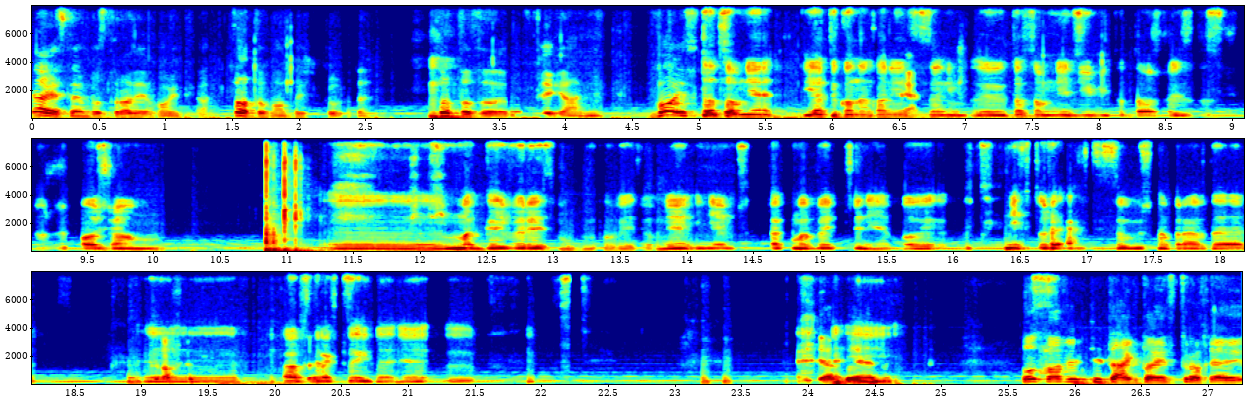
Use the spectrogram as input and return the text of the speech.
Ja jestem po stronie Wojtka. Co to ma być, kurde? Co to za rozbieganie? Wojsko To, co mnie, ja tylko na koniec, zanim, y, to co mnie dziwi, to to, że jest dosyć duży poziom yy, MacGyveryzmu, bym powiedział, nie? I nie wiem, czy tak ma być, czy nie, bo niektóre akcje są już naprawdę yy, abstrakcyjne, nie? Yy, Ja wiem. i- No powiem ci tak, to jest trochę,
